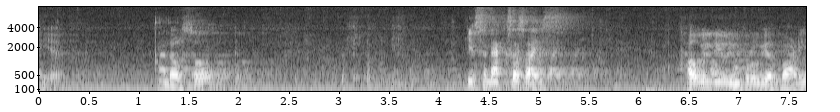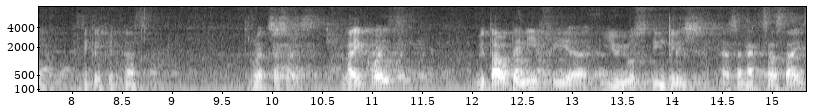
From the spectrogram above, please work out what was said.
fear. And also, it's an exercise. How will you improve your body, physical fitness? Through exercise. Likewise, without any fear, you use English as an exercise.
